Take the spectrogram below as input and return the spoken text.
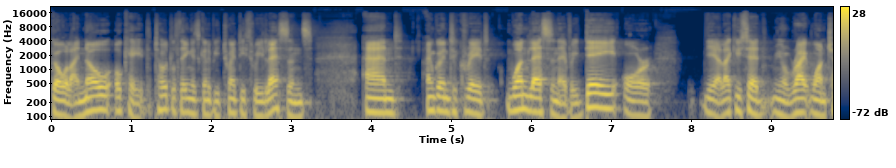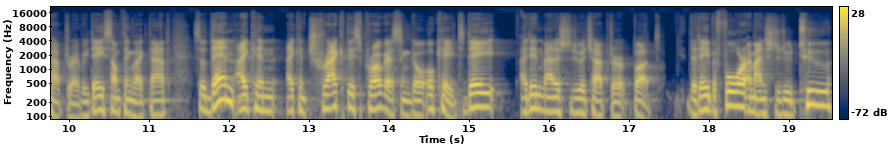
goal. I know, okay, the total thing is going to be 23 lessons, and I'm going to create one lesson every day, or yeah, like you said, you know, write one chapter every day, something like that. So then I can I can track this progress and go, okay, today I didn't manage to do a chapter, but the day before I managed to do two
